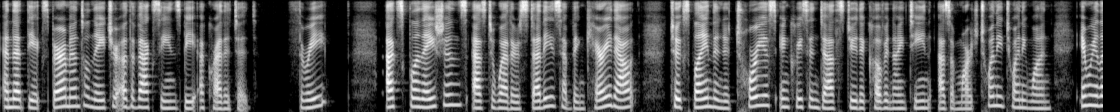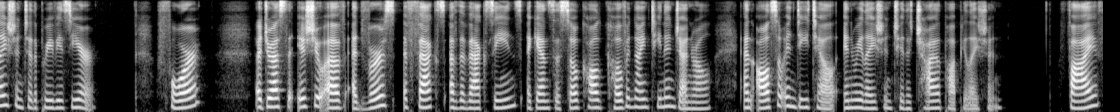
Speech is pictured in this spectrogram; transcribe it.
and that the experimental nature of the vaccines be accredited. Three, explanations as to whether studies have been carried out to explain the notorious increase in deaths due to COVID 19 as of March 2021 in relation to the previous year. Four, address the issue of adverse effects of the vaccines against the so called COVID 19 in general and also in detail in relation to the child population. Five,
